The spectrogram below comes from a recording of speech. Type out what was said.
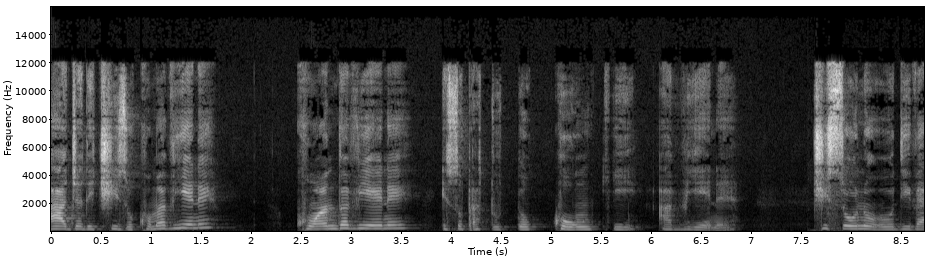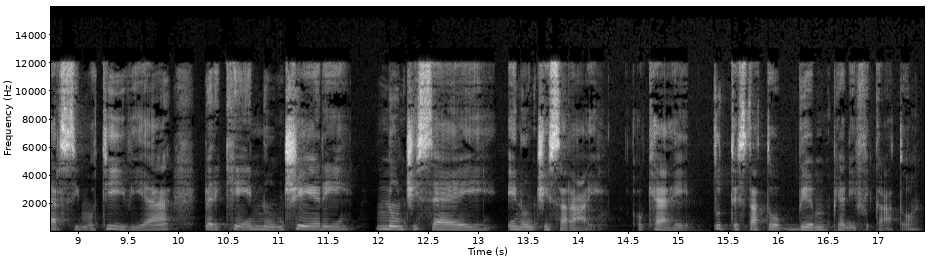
Ha già deciso come avviene, quando avviene e soprattutto con chi avviene. Ci sono diversi motivi, eh, perché non c'eri, non ci sei e non ci sarai, ok? Tutto è stato ben pianificato.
